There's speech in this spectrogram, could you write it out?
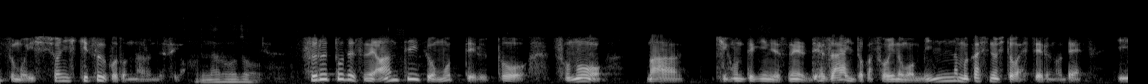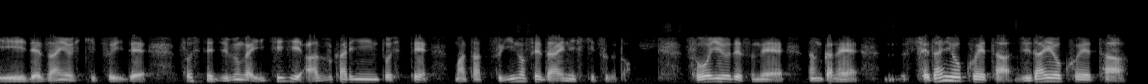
術も一緒に引き継ぐことになるんですよ。なるほどすると、ですねアンティークを持っていると、その、まあ、基本的にですねデザインとかそういうのもみんな昔の人がしているので、いいデザインを引き継いで、そして自分が一時預かり人として、また次の世代に引き継ぐと。そういうですね、なんかね、世代を超えた、時代を超えた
